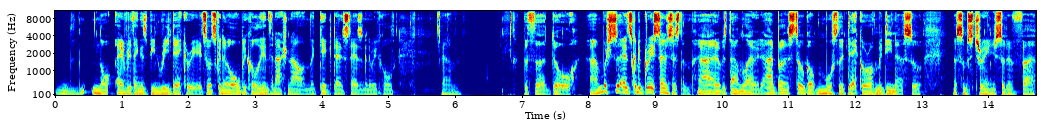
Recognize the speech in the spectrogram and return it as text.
not everything has been redecorated. So it's going to all be called the International, and the gig downstairs is going to be called um, the Third Door, um, which is, it's got a great sound system, uh, and it was damn loud, uh, but it's still got most of the decor of Medina. So there's some strange sort of uh,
